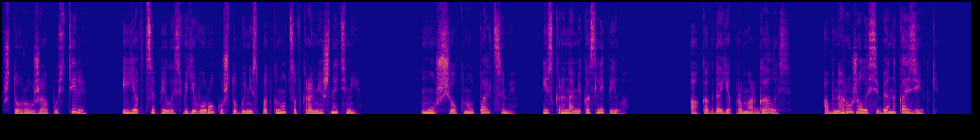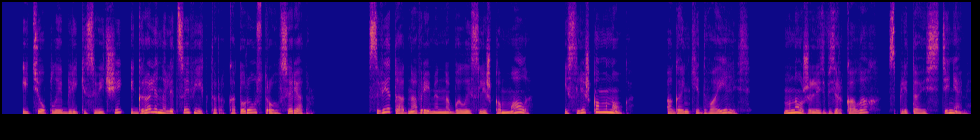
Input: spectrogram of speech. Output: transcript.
шторы уже опустили, и я вцепилась в его руку, чтобы не споткнуться в кромешной тьме. Муж щелкнул пальцами, искра на миг ослепила. А когда я проморгалась, обнаружила себя на козетке. И теплые блики свечи играли на лице Виктора, который устроился рядом. Света одновременно было и слишком мало, и слишком много. Огоньки двоились, множились в зеркалах, сплетаясь с тенями.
